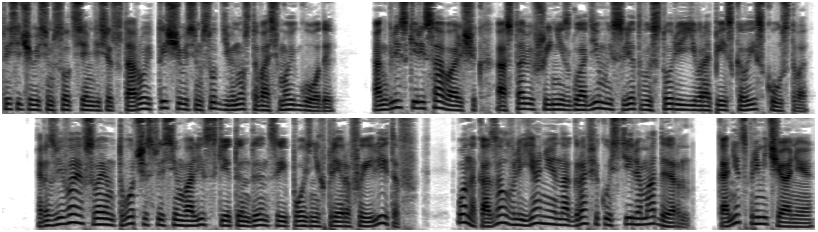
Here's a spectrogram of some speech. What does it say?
1872-1898 годы. Английский рисовальщик, оставивший неизгладимый след в истории европейского искусства. Развивая в своем творчестве символистские тенденции поздних прерафаэлитов, он оказал влияние на графику стиля модерн. Конец примечания.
